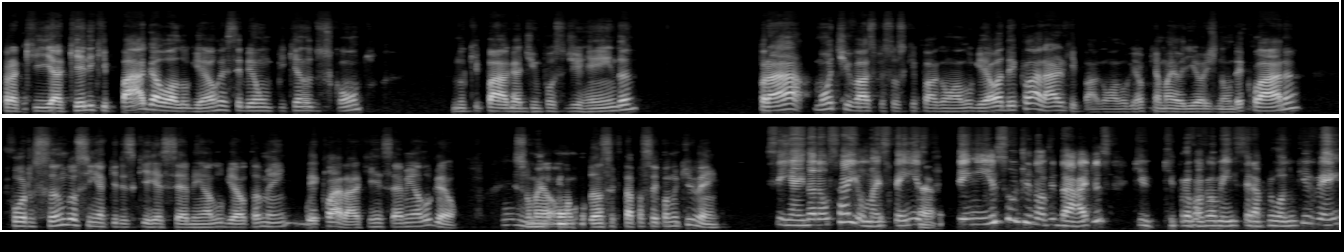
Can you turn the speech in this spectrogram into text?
para que aquele que paga o aluguel receba um pequeno desconto no que paga de imposto de renda para motivar as pessoas que pagam aluguel a declarar que pagam aluguel, porque a maioria hoje não declara, forçando assim aqueles que recebem aluguel também declarar que recebem aluguel. Isso é uma, uma mudança que está para sair para o ano que vem. Sim, ainda não saiu, mas tem isso, é. tem isso de novidades, que, que provavelmente será para o ano que vem,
